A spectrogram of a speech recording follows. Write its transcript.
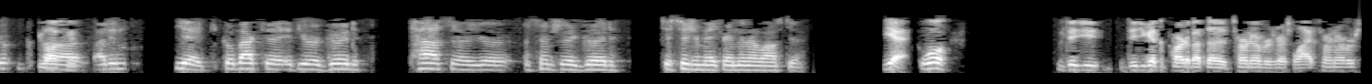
Go- You lost uh, I didn't. Yeah, go back to if you're a good passer, you're essentially a good decision maker, and then I lost you. Yeah. Well, did you did you get the part about the turnovers versus live turnovers?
